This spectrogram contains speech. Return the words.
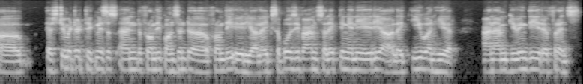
uh, estimated thicknesses and from the constant uh, from the area. Like suppose if i'm selecting any area like e1 here and i'm giving the reference.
